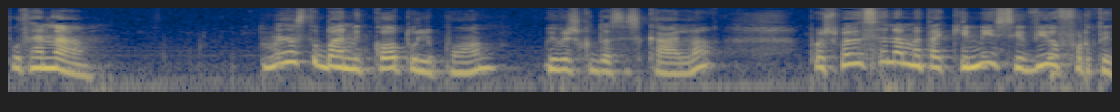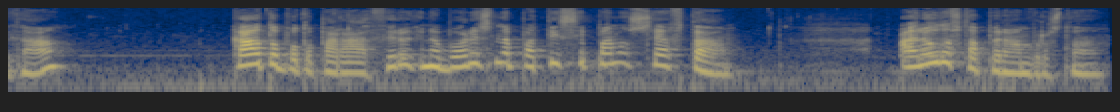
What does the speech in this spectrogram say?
Πουθενά. Μέσα στον πανικό του, λοιπόν, μη βρίσκοντας τη σκάλα, προσπάθησε να μετακινήσει δύο φορτηγά κάτω από το παράθυρο για να μπορέσει να πατήσει πάνω σε αυτά. Αλλά ούτε αυτά πέραν μπροστά.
